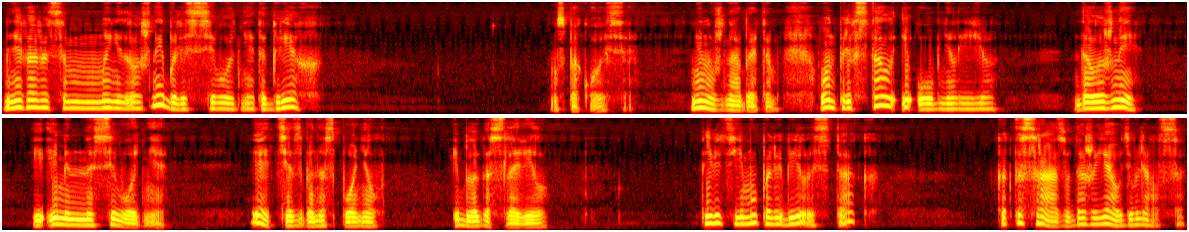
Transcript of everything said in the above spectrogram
«Мне кажется, мы не должны были сегодня. Это грех». «Успокойся. Не нужно об этом». Он привстал и обнял ее. «Должны. И именно сегодня. И отец бы нас понял. И благословил. Ты ведь ему полюбилась, так?» Как-то сразу, даже я удивлялся.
